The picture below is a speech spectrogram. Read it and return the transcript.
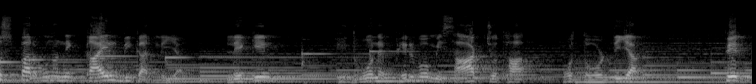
उस पर उन्होंने कायल भी कर लिया। लेकिन हिंदुओं ने फिर वो मिसाक जो था, वो तोड़ दिया। फिर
